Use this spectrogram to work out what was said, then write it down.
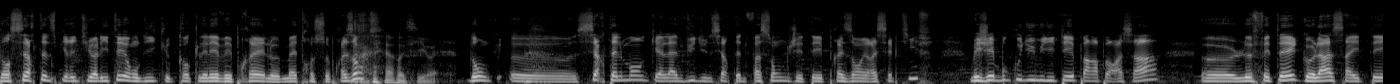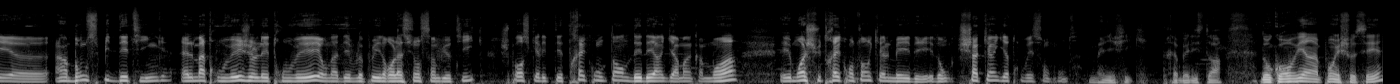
dans certaines spiritualités, on dit que quand l'élève est prêt, le maître se présente. aussi, ouais. Donc, euh, certainement qu'elle a vu d'une certaine façon que j'étais présent et réceptif, mais j'ai beaucoup d'humilité par rapport à ça. Euh, le fait est que là, ça a été euh, un bon speed dating. Elle m'a trouvé, je l'ai trouvé, on a développé une relation symbiotique. Je pense qu'elle était très contente d'aider un gamin comme moi, et moi, je suis très content qu'elle m'ait aidé. Donc, chacun y a trouvé son compte. Magnifique, très belle histoire. Donc on revient à un pont et chaussée.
